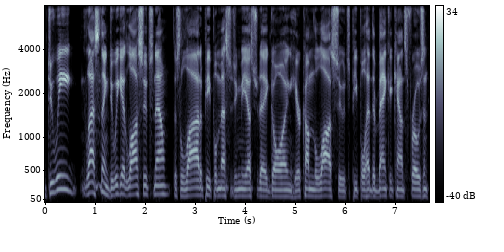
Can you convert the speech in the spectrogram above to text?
Do we, last thing, do we get lawsuits now? There's a lot of people messaging me yesterday going, here come the lawsuits. People had their bank accounts frozen.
